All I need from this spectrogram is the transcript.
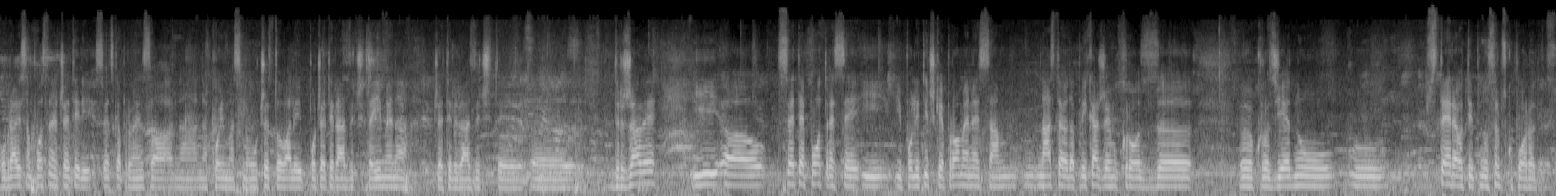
obradio sam poslednje četiri svetska prvenstva na, na kojima smo učestvovali po četiri različite imena, četiri različite e, države i e, sve te potrese i, i političke promene sam nastavio da prikažem kroz, e, kroz jednu stereotipnu srpsku porodicu.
